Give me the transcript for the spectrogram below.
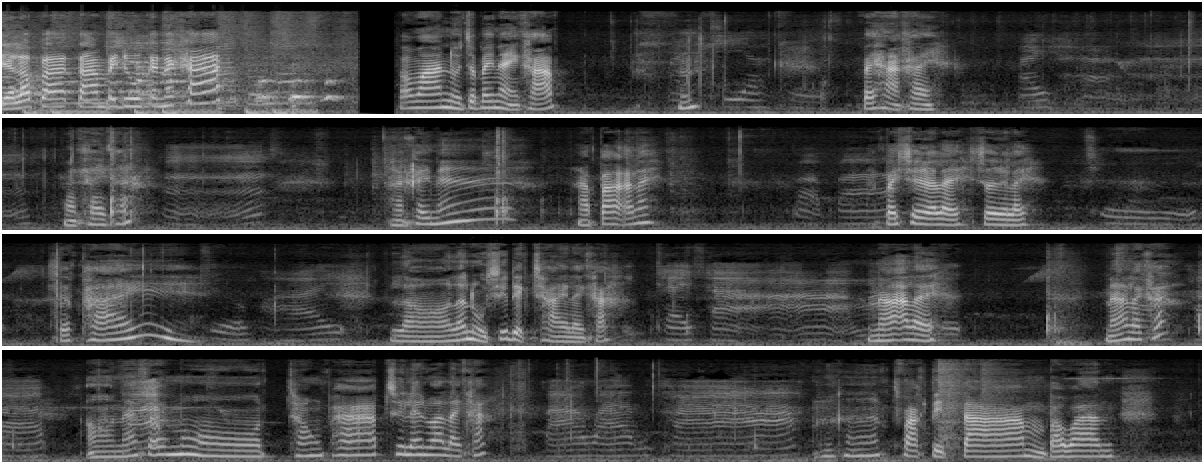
เดี๋ยวเราไปตามไปดูกันนะครับประวานหนูจะไปไหนครับหึไปหาใคร หาใครคะ หาใครนะ หาปลาอะไร ไปเจออะไร เจออะไรเซอร์ไพรส์เหรอ แล้วหนูชื่อเด็กชายอะไรคะน้าอะไรน้าอะไรคะ อ๋อน้าสมุดทองพับชื่อเล่นว่าอะไรคะอือฮะฝากติดตามประวาน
